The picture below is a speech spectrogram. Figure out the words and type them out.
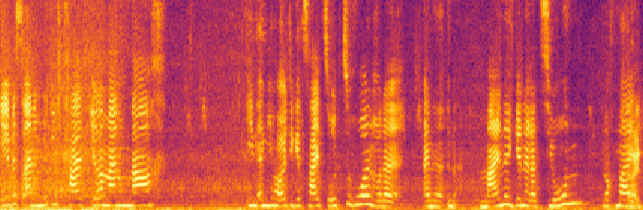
gäbe es eine Möglichkeit Ihrer Meinung nach, ihn in die heutige Zeit zurückzuholen oder eine in meine Generation nochmal. Nein,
